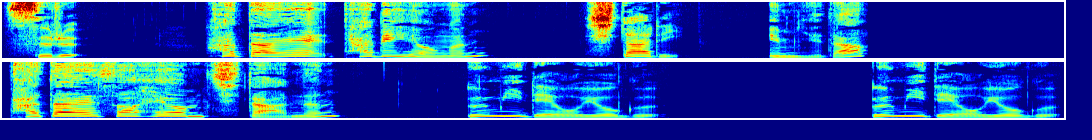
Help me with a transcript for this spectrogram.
する 하다의 탈의형은 したり 입니다. 바다에서 헤엄치다는 海で泳ぐ海で泳ぐ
